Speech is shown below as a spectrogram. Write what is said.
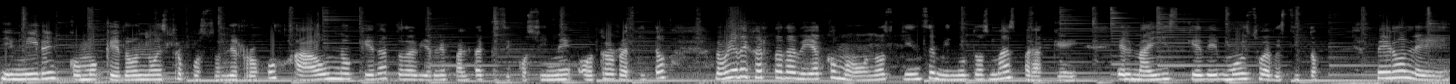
Y miren cómo quedó nuestro pozole rojo. Aún no queda, todavía le falta que se cocine otro ratito. Lo voy a dejar todavía como unos 15 minutos más para que el maíz quede muy suavecito pero le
